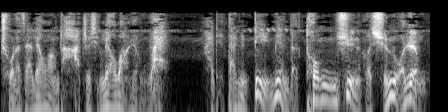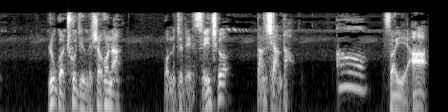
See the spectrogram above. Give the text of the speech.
除了在瞭望塔执行瞭望任务外，还得担任地面的通讯和巡逻任务。如果出警的时候呢，我们就得随车当向导。哦，所以啊，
